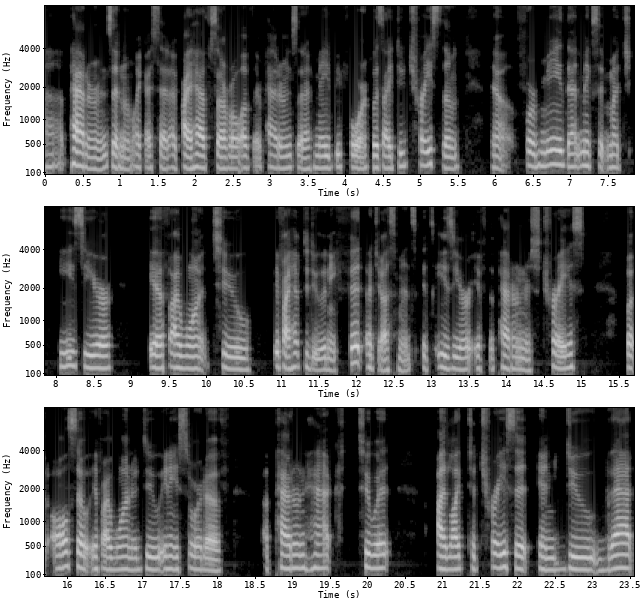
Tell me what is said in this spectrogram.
uh, patterns, and like I said, I, I have several of their patterns that I've made before, because I do trace them. Now, for me, that makes it much easier if I want to, if I have to do any fit adjustments, it's easier if the pattern is traced. But also if I want to do any sort of a pattern hack to it, I like to trace it and do that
